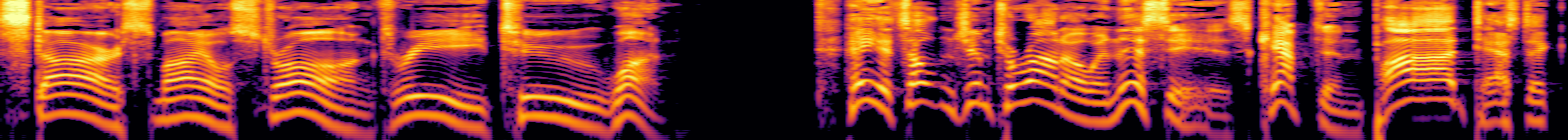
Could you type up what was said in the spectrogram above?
Star, smile, strong. Three, two, one. Hey, it's Elton Jim Toronto, and this is Captain Podtastic.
